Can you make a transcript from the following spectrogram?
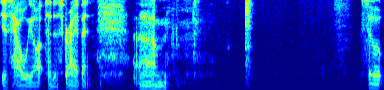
is how we ought to describe it. Um, so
